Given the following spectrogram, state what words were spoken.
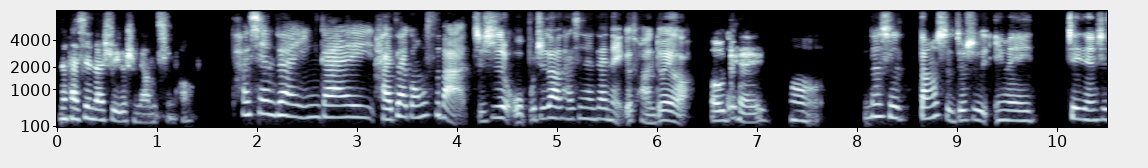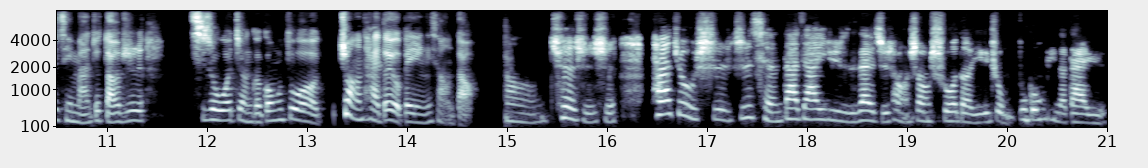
那他现在是一个什么样的情况？他现在应该还在公司吧？只是我不知道他现在在哪个团队了。OK。嗯，但是当时就是因为这件事情嘛，就导致其实我整个工作状态都有被影响到。嗯，确实是，他就是之前大家一直在职场上说的一种不公平的待遇，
